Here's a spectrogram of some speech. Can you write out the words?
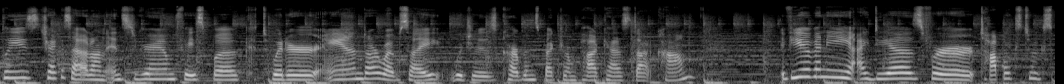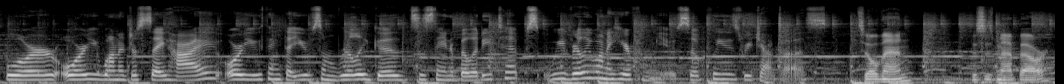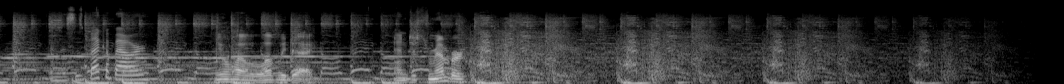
Please check us out on Instagram, Facebook, Twitter, and our website, which is carbonspectrumpodcast.com. If you have any ideas for topics to explore, or you want to just say hi, or you think that you have some really good sustainability tips, we really want to hear from you, so please reach out to us. Till then, this is Matt Bauer. And this is Becca Bauer. You'll have a lovely day. And just remember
